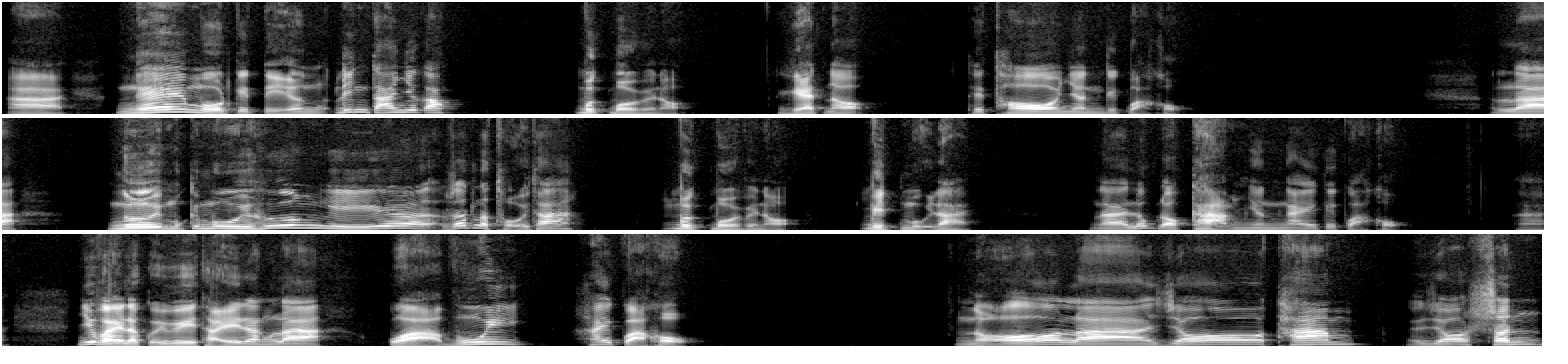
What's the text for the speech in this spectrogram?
À, nghe một cái tiếng đinh tai nhức óc bực bội với nó ghét nó thì thò nhận cái quả khổ. Là ngửi một cái mùi hương gì rất là thổi tha bực bội với nó bịt mũi lại. Đấy, lúc đó cảm nhận ngay cái quả khổ. Đấy. như vậy là quý vị thấy rằng là quả vui hay quả khổ? Nó là do tham do sân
